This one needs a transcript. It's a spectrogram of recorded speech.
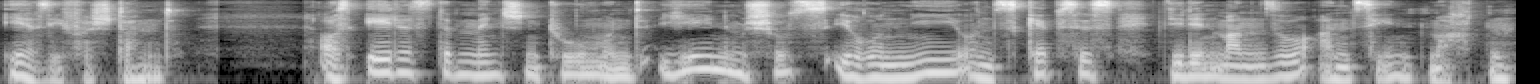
er sie verstand aus edelstem Menschentum und jenem Schuss Ironie und Skepsis, die den Mann so anziehend machten.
